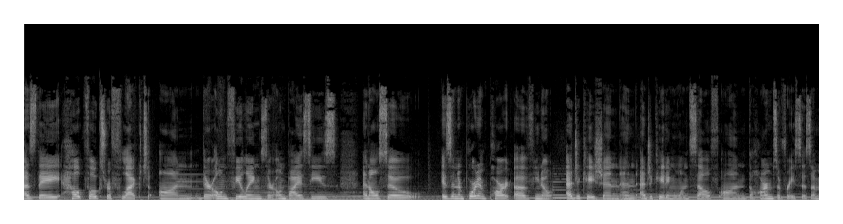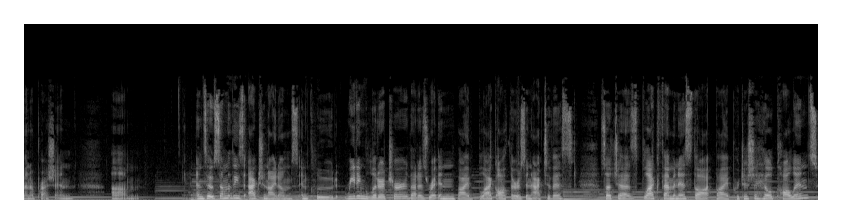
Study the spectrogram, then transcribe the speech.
as they help folks reflect on their own feelings, their own biases, and also is an important part of, you know, education and educating oneself on the harms of racism and oppression. Um, and so some of these action items include reading literature that is written by Black authors and activists, such as Black Feminist Thought by Patricia Hill Collins,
